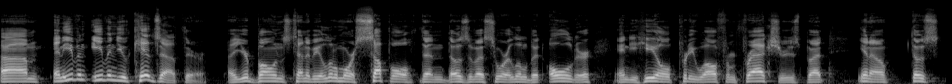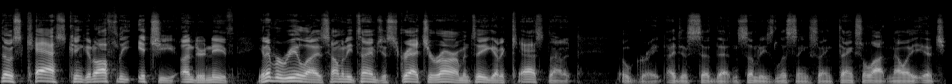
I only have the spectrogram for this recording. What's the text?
Um, and even even you kids out there, uh, your bones tend to be a little more supple than those of us who are a little bit older, and you heal pretty well from fractures. But you know those those casts can get awfully itchy underneath. You never realize how many times you scratch your arm until you got a cast on it. Oh, great! I just said that, and somebody's listening, saying thanks a lot. Now I itch.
